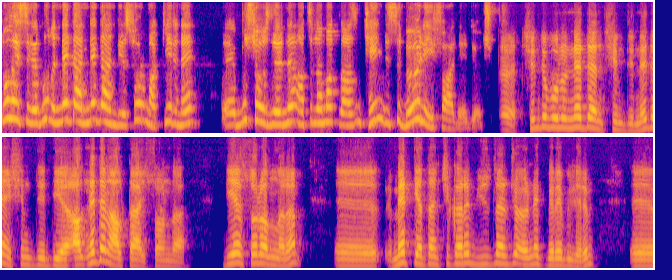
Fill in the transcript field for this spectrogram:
Dolayısıyla bunu neden neden diye sormak yerine e, bu sözlerini hatırlamak lazım. Kendisi böyle ifade ediyor çünkü. Evet. Şimdi bunu neden şimdi, neden şimdi diye, neden 6 ay sonra diye soranlara e, medyadan çıkarıp yüzlerce örnek verebilirim. e,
